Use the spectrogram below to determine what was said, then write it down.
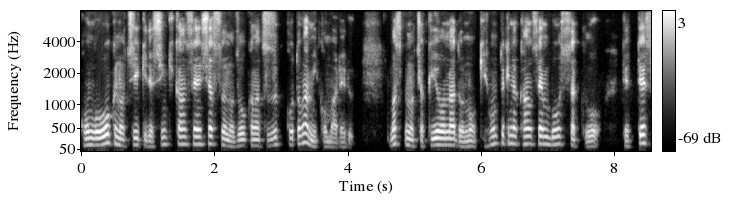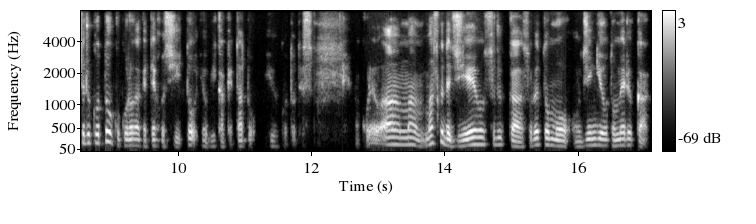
今後多くの地域で新規感染者数の増加が続くことが見込まれる。マスクの着用などの基本的な感染防止策を徹底することを心がけてほしいと呼びかけたということです。これは、まあ、マスクで自衛をするか、それとも人流を止めるか、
